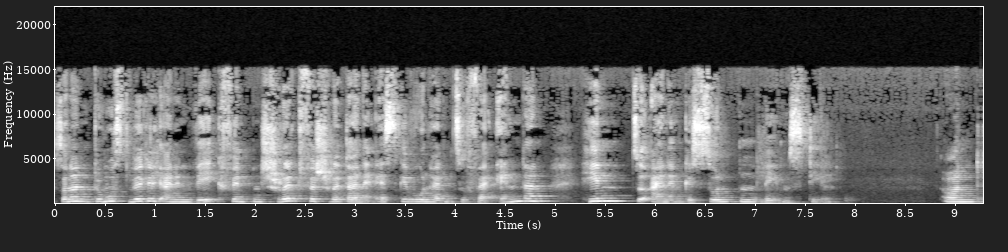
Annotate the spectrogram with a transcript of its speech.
Sondern du musst wirklich einen Weg finden, Schritt für Schritt deine Essgewohnheiten zu verändern, hin zu einem gesunden Lebensstil. Und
